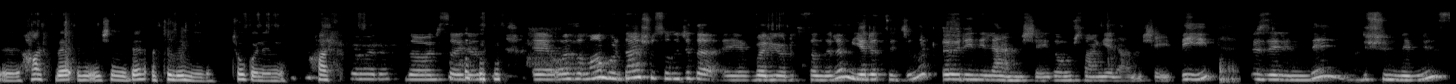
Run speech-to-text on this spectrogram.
e, harf ve e, şeyi de ötelemeyelim. Çok önemli. Harf. Doğru, doğru söylüyorsun. e, o zaman buradan şu sonuca da e, varıyoruz sanırım. Yaratıcılık öğrenilen bir şey, doğuştan gelen bir şey değil. Üzerinde düşünmemiz,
